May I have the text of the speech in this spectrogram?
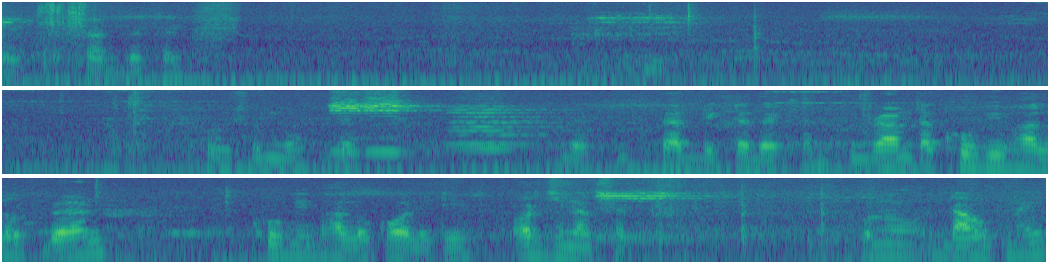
একটা শার্ট দেখাই। খুবই সুন্দর দেখ- দেখেন। ফ্যাব্রিকটা দেখেন ব্র্যান্ডটা খুবই ভালো ব্র্যান্ড খুবই ভালো কোয়ালিটির অরিজিনাল শার্ট কোনো ডাউট নেই,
